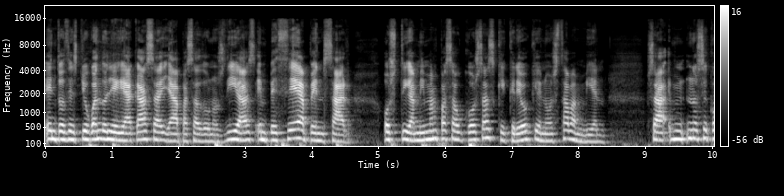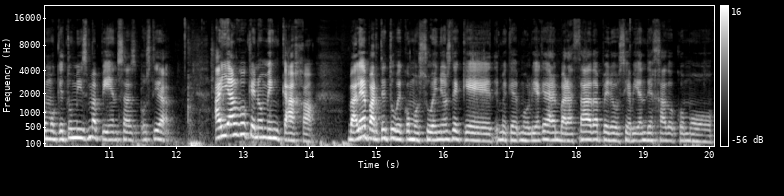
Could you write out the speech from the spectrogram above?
Entonces yo cuando llegué a casa, ya ha pasado unos días, empecé a pensar, hostia, a mí me han pasado cosas que creo que no estaban bien. O sea, mm, no sé, como que tú misma piensas, hostia, hay algo que no me encaja. ¿Vale? Aparte tuve como sueños de que me, que- volvía a quedar embarazada, pero se habían dejado como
